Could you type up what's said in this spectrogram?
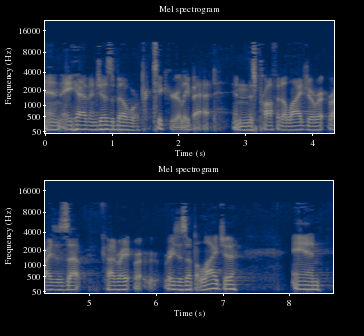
and Ahab and Jezebel were particularly bad. And this prophet Elijah rises up. God raises up Elijah, and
